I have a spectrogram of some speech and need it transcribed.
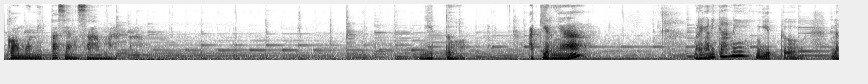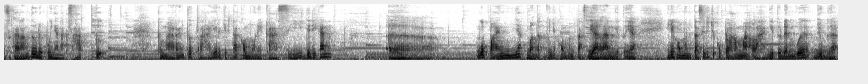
komunitas yang sama. Gitu. Akhirnya mereka nikah nih gitu. Dan sekarang tuh udah punya anak satu. Kemarin tuh terakhir kita komunikasi. Jadi kan uh, gue banyak banget punya komunitas jalan gitu ya. Ini komunitas ini cukup lama lah gitu dan gue juga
